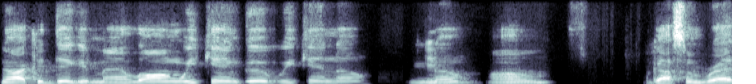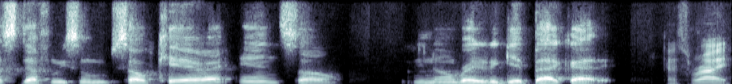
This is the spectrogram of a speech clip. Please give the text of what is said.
No, I could dig it, man. Long weekend, good weekend though. You yeah. know, um, got some rest, definitely some self care in. So you know, ready to get back at it. That's right.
